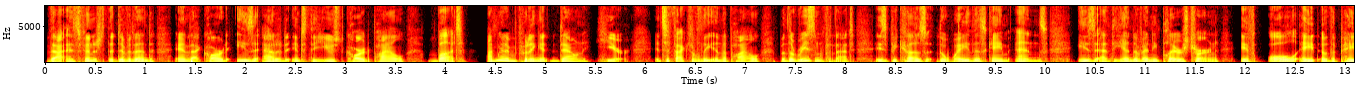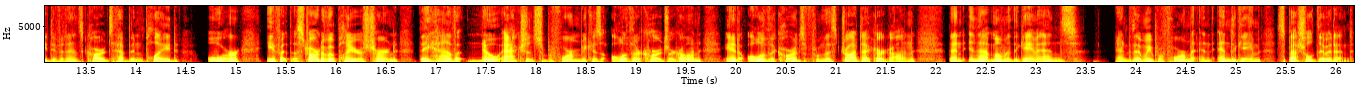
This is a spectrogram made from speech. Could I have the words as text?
That has finished the dividend, and that card is added into the used card pile, but I'm going to be putting it down here. It's effectively in the pile, but the reason for that is because the way this game ends is at the end of any player's turn, if all eight of the pay dividends cards have been played, or if at the start of a player's turn they have no actions to perform because all of their cards are gone and all of the cards from this draw deck are gone, then in that moment the game ends, and then we perform an endgame special dividend.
